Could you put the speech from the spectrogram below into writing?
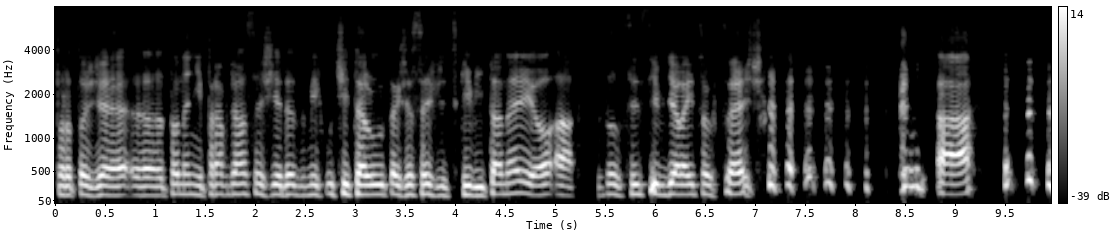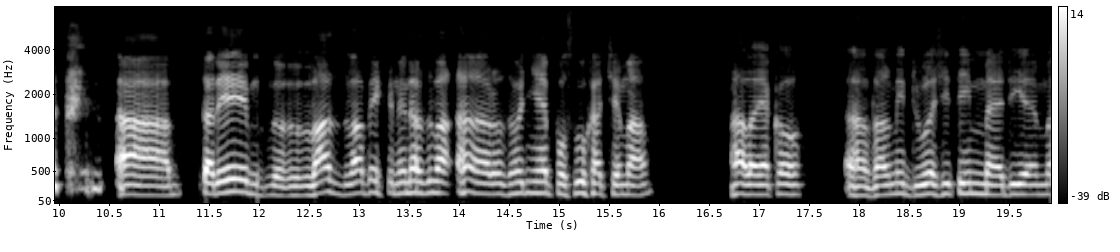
protože eh, to není pravda, jsi jeden z mých učitelů, takže jsi vždycky vítaný, jo, a to si s tím dělej, co chceš. a, a tady vás dva bych nenazval rozhodně posluchačema, ale jako velmi důležitým médiem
